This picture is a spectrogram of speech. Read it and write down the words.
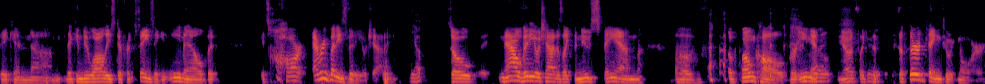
They can um, they can do all these different things. They can email but it's hard everybody's video chatting. Yep. so now video chat is like the new spam of of phone calls or emails Right. you know it's like the, it's a third thing to ignore.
